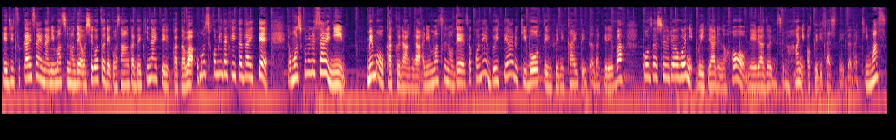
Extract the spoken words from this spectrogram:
平日開催なりますのでお仕事でご参加できないっていう方はお申し込みだけいただいてお申し込みの際にメモを書く欄がありますのでそこね VTR 希望っていうふうに書いていただければ講座終了後に VTR の方をメールアドレスの方に送りさせていただきます。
